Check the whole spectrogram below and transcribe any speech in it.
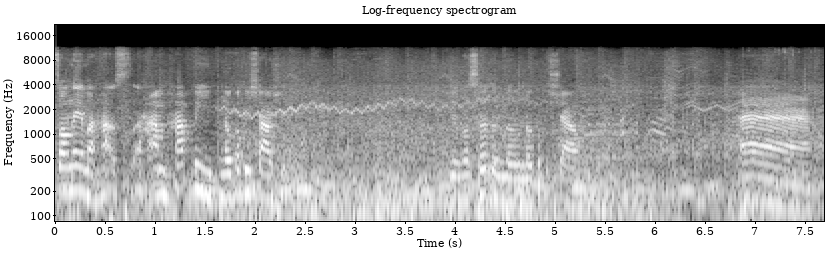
song name mà I'm happy nó có bị sao chứ? Chưa có search được nó có bị sao. À.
